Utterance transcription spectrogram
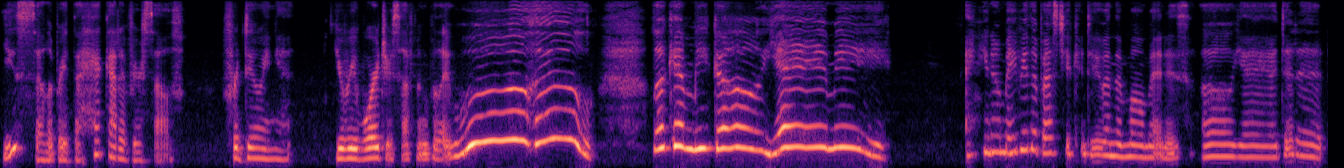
you celebrate the heck out of yourself for doing it. You reward yourself and be like, woohoo, look at me go, yay, me. And you know, maybe the best you can do in the moment is, oh, yay, I did it.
